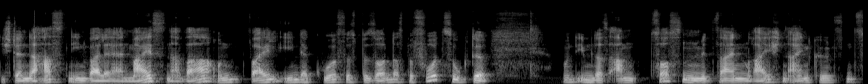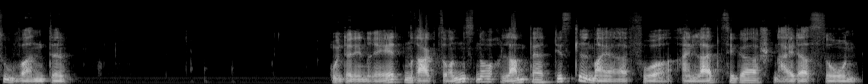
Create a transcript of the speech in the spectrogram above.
Die Stände hassten ihn, weil er ein Meißner war und weil ihn der Kurfürst besonders bevorzugte und ihm das Amt Zossen mit seinen reichen Einkünften zuwandte. Unter den Räten ragt sonst noch Lambert Distelmeyer hervor, ein Leipziger Schneiderssohn,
